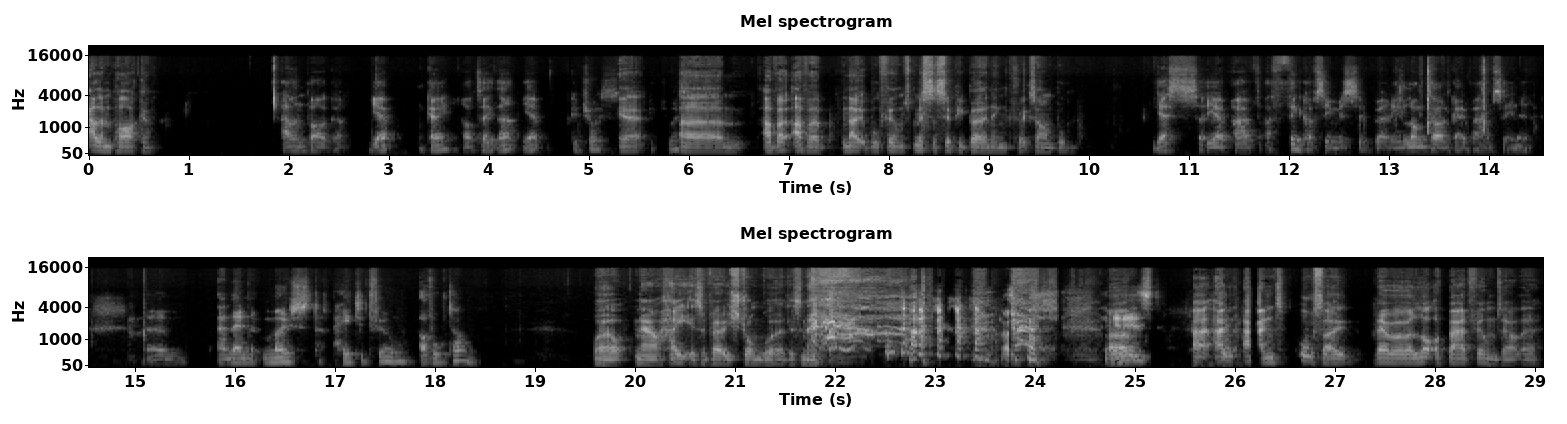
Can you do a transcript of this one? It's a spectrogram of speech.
Alan Parker. Alan Parker. Yep. Okay, I'll take that. Yep. Good choice. Yeah. Good choice. Um, other other notable films, Mississippi Burning, for example. Yes. Uh, yep. I've, I think I've seen Mississippi Burning a long time ago, but I've seen it. Um, and then most hated film of all time. Well, now hate is a very strong word, isn't it? it um, is. Uh, and and also there are a lot of bad films out there.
